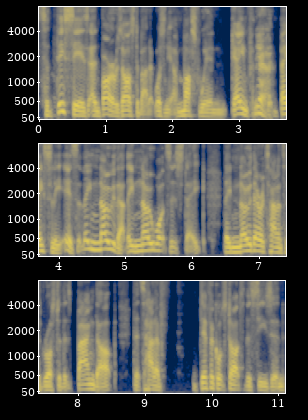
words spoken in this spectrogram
So this is, and Burrow was asked about it, wasn't it? A must-win game for them. Yeah. It basically is that they know that they know what's at stake. They know they're a talented roster that's banged up, that's had a difficult start to the season.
